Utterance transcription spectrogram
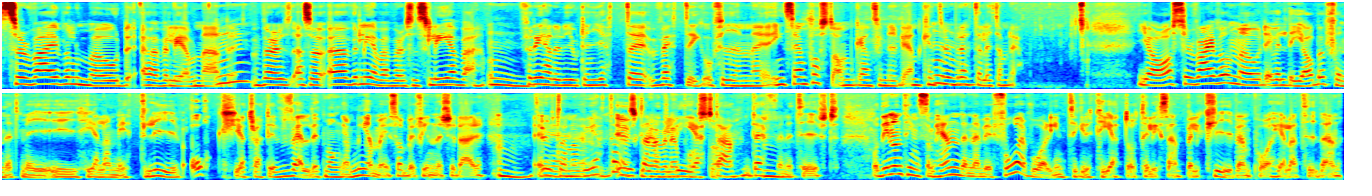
survival mode, överlevnad, mm. vers, alltså överleva versus leva. Mm. För det hade du gjort en jättevettig och fin eh, Instagram-post om ganska nyligen. Kan inte du mm. berätta lite om det? Ja, survival mode är väl det jag har befunnit mig i hela mitt liv. Och jag tror att det är väldigt många med mig som befinner sig där. Mm. Utan att veta eh, Utan att veta, mm. definitivt. Mm. Och det är någonting som händer när vi får vår integritet och till exempel kliven på hela tiden.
